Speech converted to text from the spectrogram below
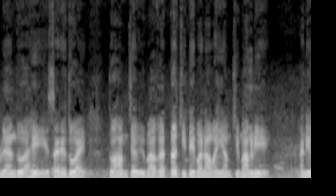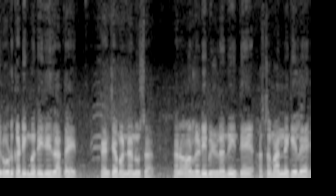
प्लॅन जो आहे एस आर ए जो आहे तो आमच्या विभागातच इथे बनावा ही आमची मागणी आहे. आणि रोड कटिंगमध्ये जे जात आहेत त्यांच्या म्हणण्यानुसार कारण ऑलरेडी बिल्डरने इथे असं मान्य केलं आहे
